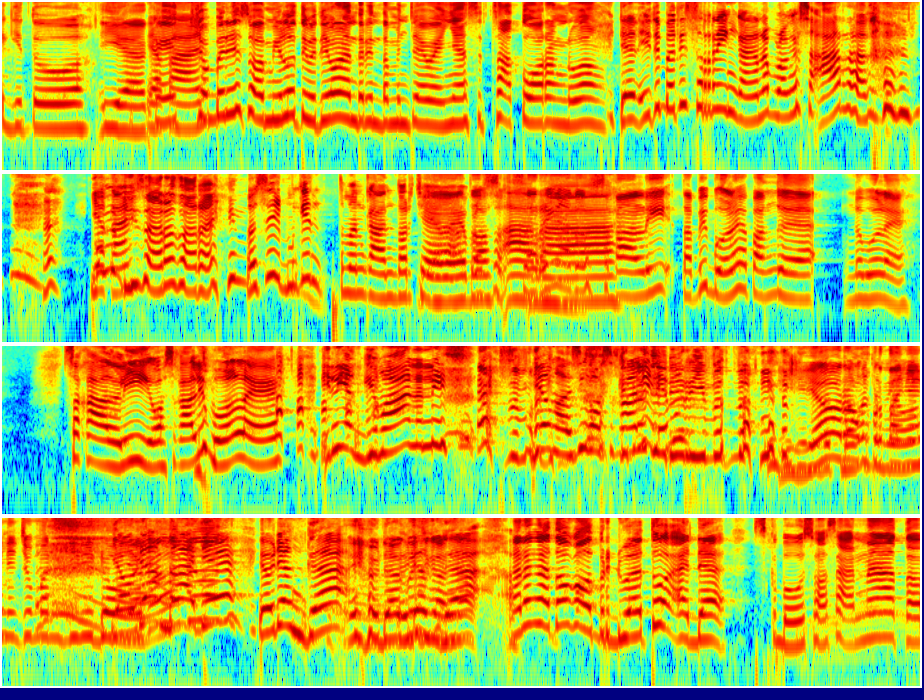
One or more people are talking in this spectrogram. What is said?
gitu. Iya, Ya kayak kan? coba deh suami lu tiba-tiba nganterin temen ceweknya satu orang doang. Dan itu berarti sering kan, karena pulangnya searah kan. ya Kok kan? lu disarah-sarahin? Maksudnya mungkin teman kantor Ya, cewek atau pulang se- sering atau searah. sekali, tapi boleh apa enggak? Enggak boleh. Sekali, oh sekali boleh. Ini yang gimana nih? Eh. Ya nggak sih kalau sekali jadi emang- ribet banget. Iya, orang pertanyaannya cuma gini doang. Ya udah enggak deh. Ya udah enggak. Ya udah gue juga enggak. Karena enggak tahu kalau berdua tuh ada kebawa suasana atau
